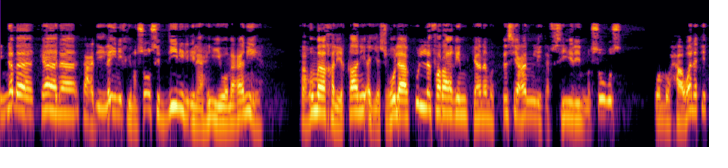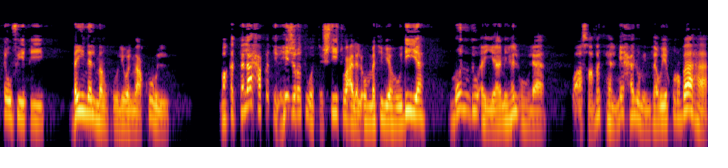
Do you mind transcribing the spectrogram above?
إنما كان تعديلين في نصوص الدين الإلهي ومعانيه. فهما خليقان أن يشغلا كل فراغ كان متسعا لتفسير النصوص ومحاولة التوفيق بين المنقول والمعقول. وقد تلاحقت الهجرة والتشتيت على الأمة اليهودية منذ أيامها الأولى وأصابتها المحن من ذوي قرباها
